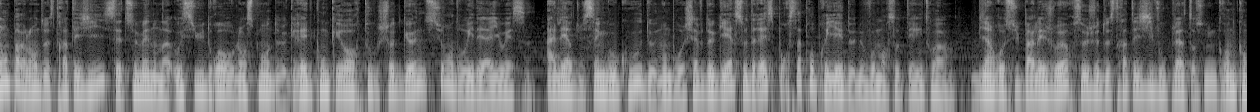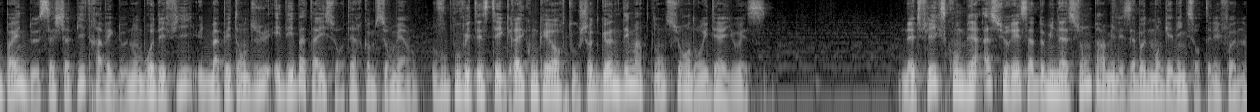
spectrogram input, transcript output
en parlant de stratégie, cette semaine on a aussi eu droit au lancement de Great Conqueror 2 Shotgun sur Android et iOS. À l'ère du Sengoku, de nombreux chefs de guerre se dressent pour s'approprier de nouveaux morceaux de territoire. Bien reçu par les joueurs, ce jeu de stratégie vous place dans une grande campagne de 16 chapitres avec de nombreux défis, une map étendue et des batailles sur terre comme sur mer. Vous pouvez tester Great Conqueror 2 Shotgun dès maintenant sur Android et iOS. Netflix compte bien assurer sa domination parmi les abonnements gaming sur téléphone.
